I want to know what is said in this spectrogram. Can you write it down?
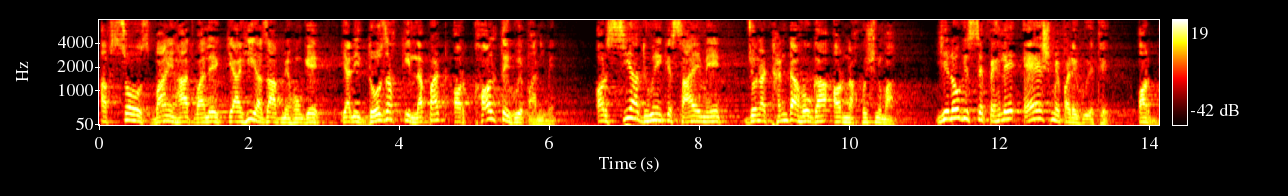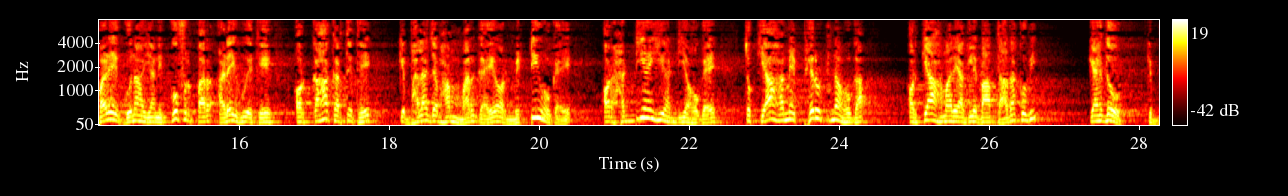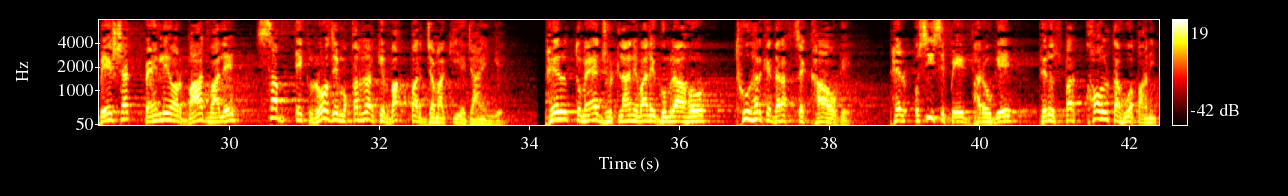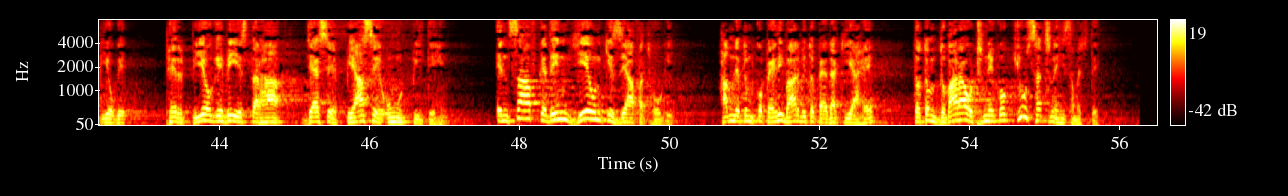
افسوس بائیں ہاتھ والے کیا ہی عذاب میں ہوں گے یعنی دوزخ کی لپٹ اور کھولتے ہوئے پانی میں۔ اور سیاہ دھوئیں کے سائے میں جو نہ ٹھنڈا ہوگا اور نہ خوشنما۔ یہ لوگ اس سے پہلے ایش میں پڑے ہوئے تھے اور بڑے گناہ یعنی کفر پر اڑے ہوئے تھے اور کہا کرتے تھے کہ بھلا جب ہم مر گئے اور مٹی ہو گئے اور ہڈیاں ہی ہڈیاں ہو گئے، تو کیا ہمیں پھر اٹھنا ہوگا؟ اور کیا ہمارے اگلے باپ دادا کو بھی؟ کہہ دو کہ بے شک پہلے اور بعد والے سب ایک روز مقرر کے وقت پر جمع کیے جائیں گے۔ پھر تمہیں جھٹلانے والے گمراہ ہو، تھوہر کے درخت سے کھاؤ گے۔ پھر اسی سے پیٹ بھرو گے، پھر اس پر کھولتا ہوا پانی پیو گے۔ پھر پیو گے بھی اس طرح جیسے پیاسے اونٹ پیتے ہیں۔ انصاف کے دن یہ ان کی ضیافت ہوگی۔ ہم نے تم کو پہلی بار بھی تو پیدا کیا ہے، تو تم دوبارہ اٹھنے کو کیوں سچ نہیں سمجھتے؟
